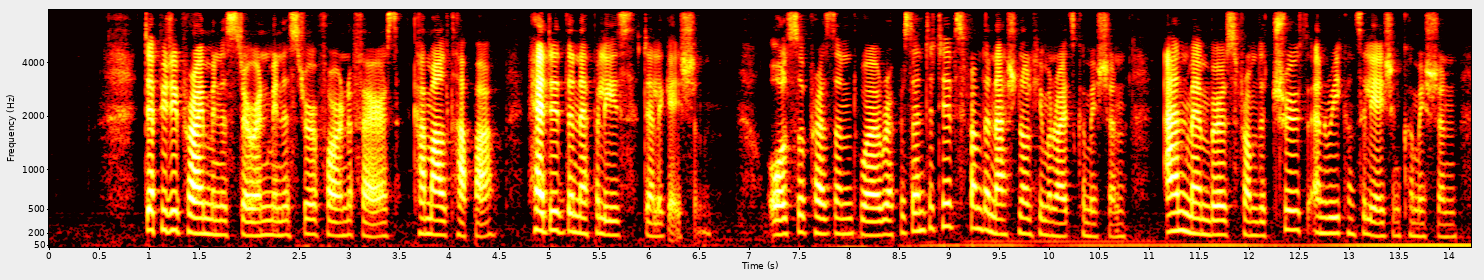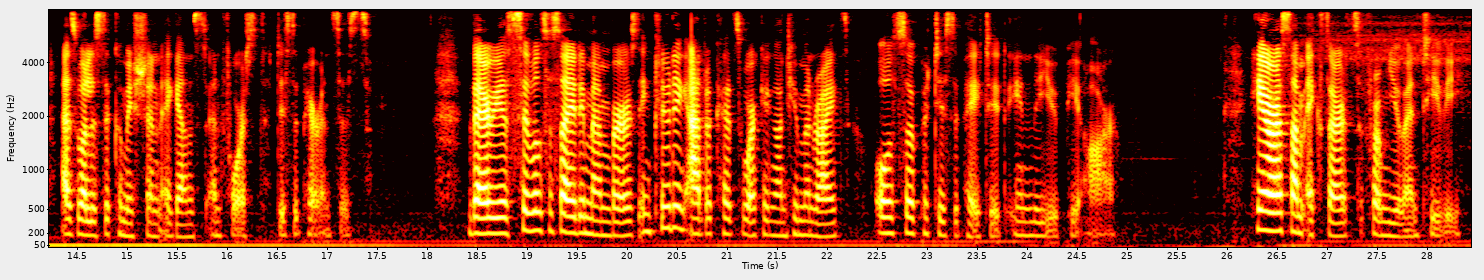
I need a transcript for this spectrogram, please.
Deputy Prime Minister and Minister of Foreign Affairs Kamal Thapa headed the Nepalese delegation. Also present were representatives from the National Human Rights Commission and members from the Truth and Reconciliation Commission, as well as the Commission Against Enforced Disappearances. Various civil society members, including advocates working on human rights, also participated in the UPR. Here are some excerpts from UNTV.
